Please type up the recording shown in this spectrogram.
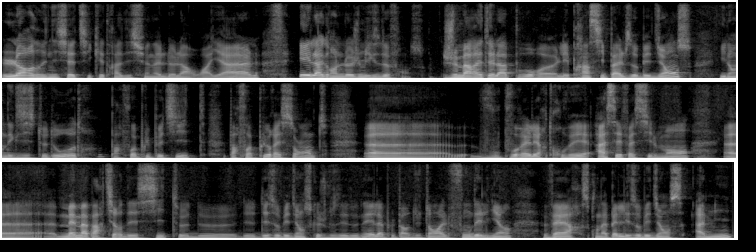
l'Ordre initiatique et traditionnel de l'art royal et la Grande Loge mixte de France. Je vais m'arrêter là pour euh, les principales obédiences. Il en existe d'autres, parfois plus petites, parfois plus récentes. Euh, vous pourrez les retrouver assez facilement, même à partir des sites des obédiences que je vous ai données. La plupart du temps, elles font des liens vers ce qu'on appelle les obédiences amies,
